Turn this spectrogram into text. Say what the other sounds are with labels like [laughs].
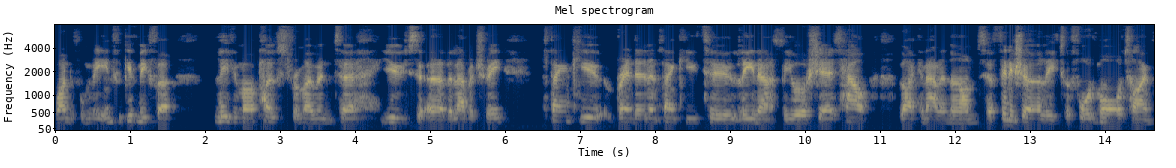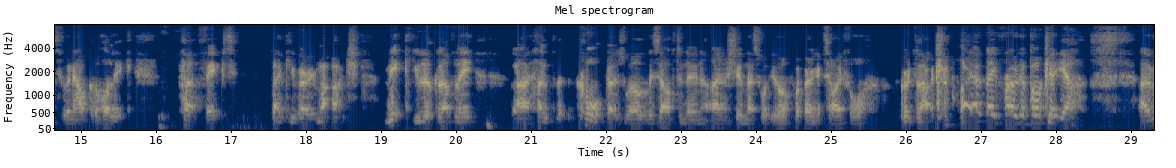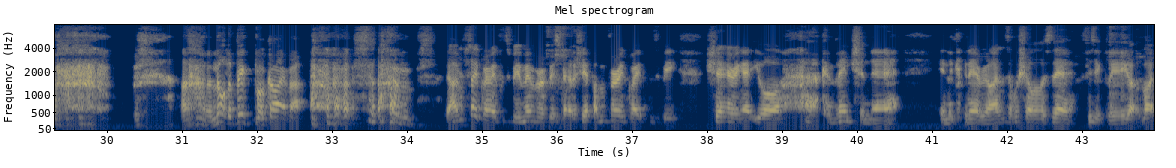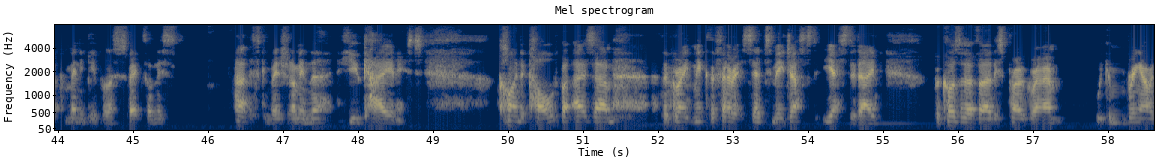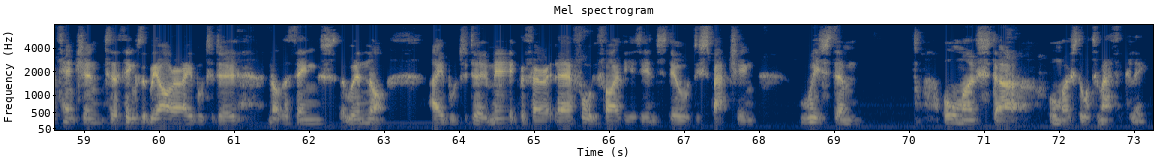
wonderful meeting. Forgive me for leaving my post for a moment to use uh, the lavatory. Thank you, Brendan, and thank you to Lena for your shares. How like an Al Anon to finish early to afford more time to an alcoholic. Perfect. Thank you very much. Mick, you look lovely. I hope that the court goes well this afternoon. I assume that's what you're wearing a tie for. Good luck. [laughs] I hope they throw the book at you. Um, [laughs] uh, not the big book either. [laughs] um, I'm so grateful to be a member of this fellowship. I'm very grateful to be sharing at your uh, convention there in the Canary Islands. I wish I was there physically, like many people I suspect on this at this convention. I'm in the UK and it's kind of cold, but as um, the great Mick the Ferret said to me just yesterday, because of uh, this program, we can bring our attention to the things that we are able to do, not the things that we're not able to do. Mick the Ferret there, 45 years in, still dispatching wisdom almost, uh, almost automatically.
